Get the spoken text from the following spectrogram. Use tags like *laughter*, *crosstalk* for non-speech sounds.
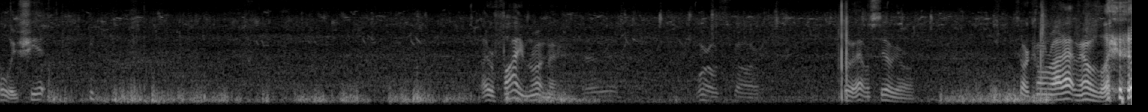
Holy shit. they were fighting, weren't they? Yeah. World Scar. Look, that was still going. Started coming right at me. I was like... *laughs*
